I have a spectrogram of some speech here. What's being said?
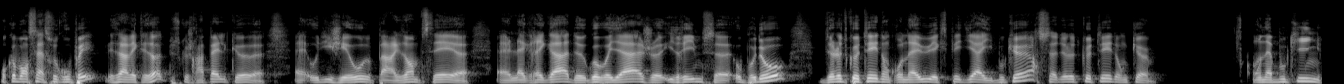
ont commencé à se regrouper les uns avec les autres, puisque je rappelle que euh, Audi par exemple, c'est euh, l'agrégat de Go Voyage, eDreams, Opodo. De l'autre côté, donc, on a eu Expedia et Bookers. De l'autre côté, donc... On a Booking,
